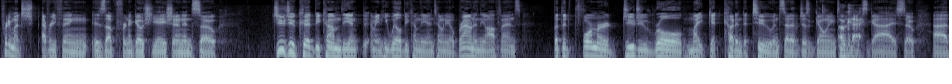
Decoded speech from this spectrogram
Pretty much everything is up for negotiation, and so Juju could become the. I mean, he will become the Antonio Brown in the offense, but the former Juju role might get cut into two instead of just going to okay. the next guy. So uh,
